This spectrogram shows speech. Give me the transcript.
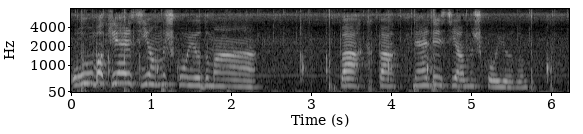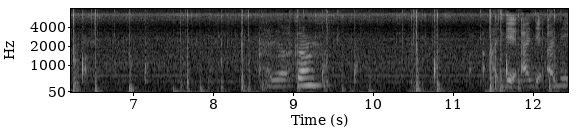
Oo bak yerisi yanlış koyuyordum ha. Bak bak neredeyse yanlış koyuyordum. Hadi bakalım. Hadi hadi hadi.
